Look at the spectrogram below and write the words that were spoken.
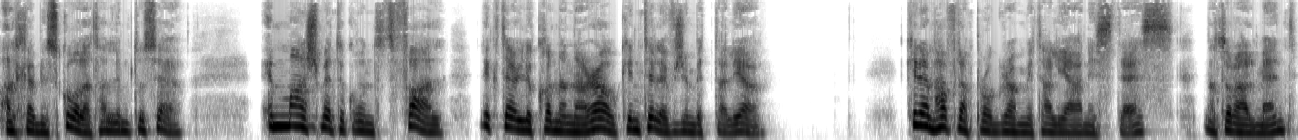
għalkemm l-iskola tallimtu sew, imma għax meta kont tfal l-iktar li konna naraw kien television bit-Taljan. Kien hemm ħafna programmi Taljani stess, naturalment,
